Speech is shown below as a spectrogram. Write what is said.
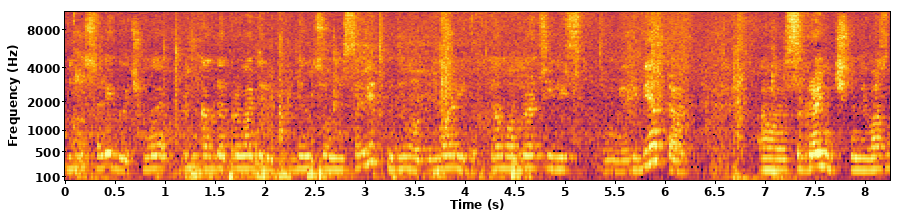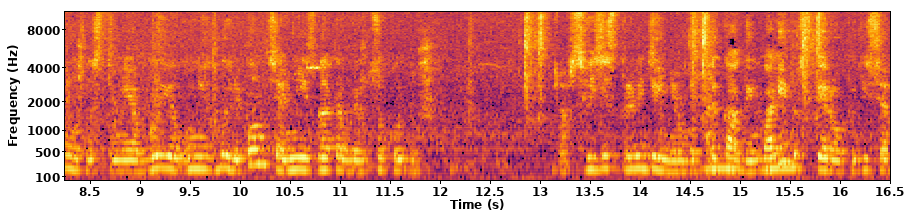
Денис Олегович, мы, когда проводили координационный совет по делам инвалидов, к нам обратились ребята э, с ограниченными возможностями. Вы у них были, помните, они изготавливают сухой душ. А в связи с проведением вот декады инвалидов с 1 по 10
